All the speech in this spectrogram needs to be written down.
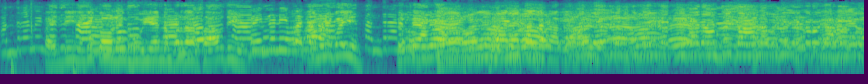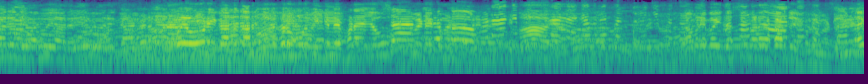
15 ਮਿੰਟ ਪਹਿਲੀ ਜਿਹੜੀ ਕਾਲਿੰਗ ਹੋਈ ਹੈ ਨੰਬਰਦਾਰ ਸਾਹਿਬ ਦੀ। ਮੈਨੂੰ ਨਹੀਂ ਪਤਾ। ਆਪਣੇ ਬਾਈ। 15 ਕਿੱਥੇ ਆ ਉਹਦੇ ਬਾਰੇ ਗੱਲ ਓਏ ਉਹ ਨਹੀਂ ਗੱਲ ਕਰ ਫਿਰ ਹੁਣ ਵੀ ਕਿਵੇਂ ਫੜਿਆ ਜਾਊ? ਸ਼ਾਂਤੀ ਰੱਖੋ ਆਪਣੇ ਬਾਈ ਦੱਸੀ ਮੜਾ ਕਰ ਦੋ ਇੱਕ ਮਿੰਟ। ਆਪਣੇ ਦੇ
